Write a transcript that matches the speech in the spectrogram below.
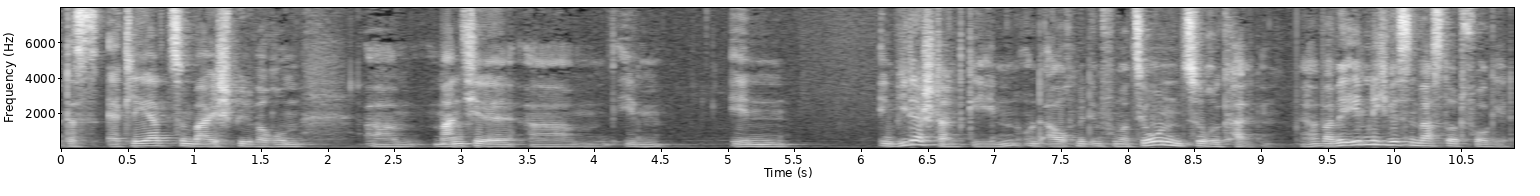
Das erklärt zum Beispiel, warum ähm, manche ähm, eben in in Widerstand gehen und auch mit Informationen zurückhalten, ja, weil wir eben nicht wissen, was dort vorgeht.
